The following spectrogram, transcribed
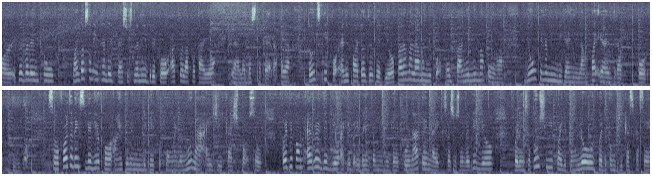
or equivalent to 1,800 pesos na libre po at wala po tayong ilalabas na pera. Kaya don't skip po any part of the video para malaman niyo po kung paano niyo makuha yung pinamimigay nilang pa-airdrop po dito. So, for today's video po, ang ipinamimigay ko po ngayon muna ay Gcash po. So, pwede pong every video ay iba-iba yung pamimigay po natin. Like sa susunod na video, pwedeng sa Tushi, pwede pong load, pwede pong Gcash kasi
